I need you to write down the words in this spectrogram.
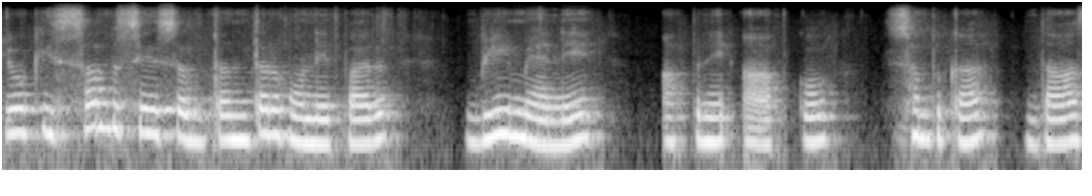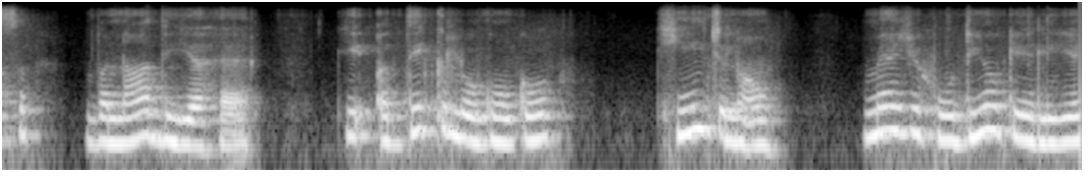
क्योंकि सबसे स्वतंत्र होने पर भी मैंने अपने आप को सबका दास बना दिया है कि अधिक लोगों को खींच लाऊं। मैं यहूदियों के लिए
